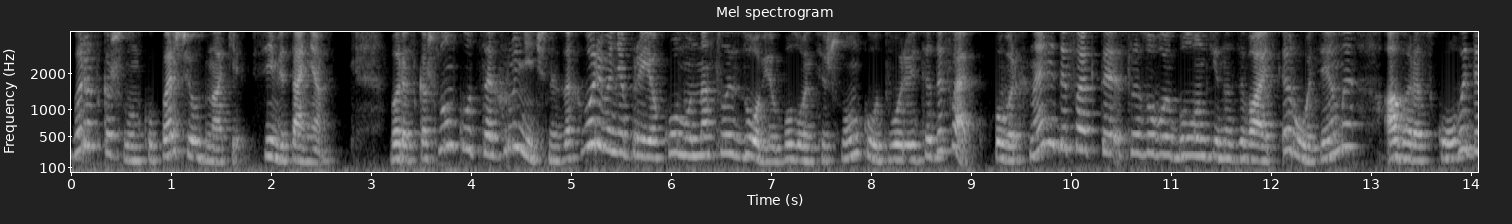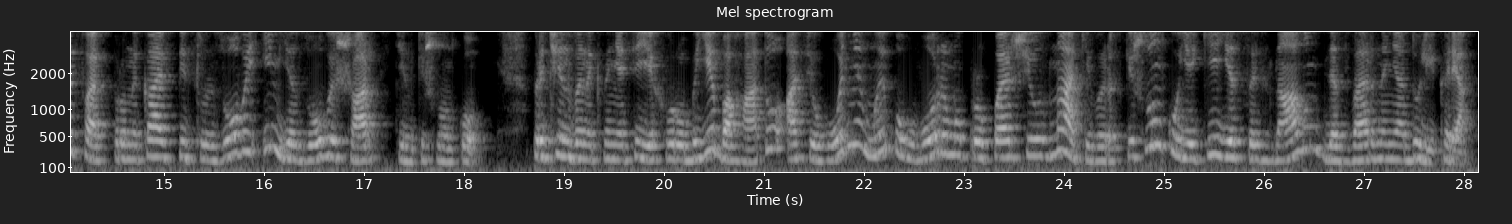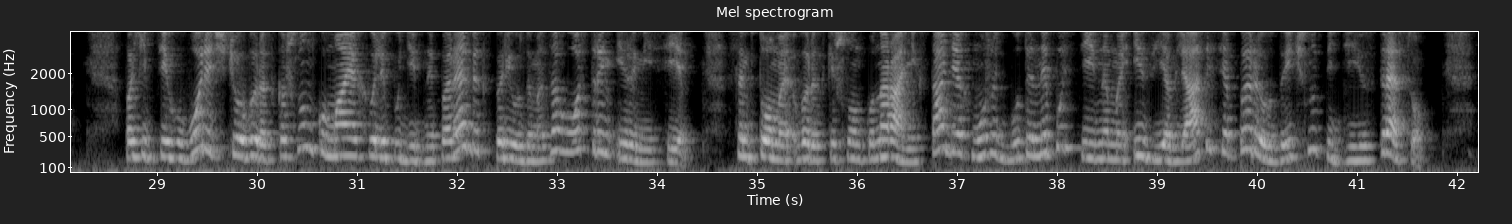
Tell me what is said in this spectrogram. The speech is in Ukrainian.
Виразка шлунку перші ознаки. Всім вітання. Виразка шлунку це хронічне захворювання, при якому на слизовій оболонці шлунку утворюється дефект. Поверхневі дефекти слизової оболонки називають ерозіями, а виразковий дефект проникає в підслизовий і м'язовий шар стінки шлунку. Причин виникнення цієї хвороби є багато, а сьогодні ми поговоримо про перші ознаки виразки шлунку, які є сигналом для звернення до лікаря. Фахівці говорять, що виразка шлунку має хвилеподібний перебіг з періодами загострень і ремісії. Симптоми виразки шлунку на ранніх стадіях можуть бути непостійними і з'являтися періодично під дією стресу.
